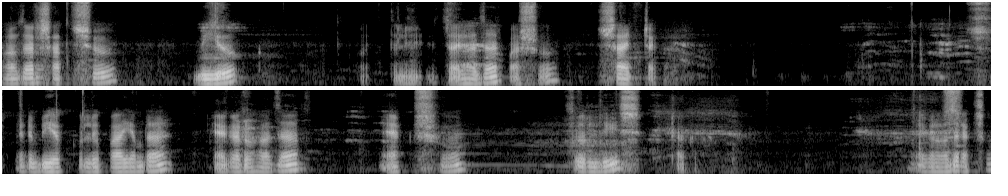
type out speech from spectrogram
হাজার সাতশো বিয়োগ চার হাজার পাঁচশো ষাট টাকা। এটা বিয়োগ করলে পাই আমরা এগারো হাজার একশো চল্লিশ টাকা। এগারো হাজার একশো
